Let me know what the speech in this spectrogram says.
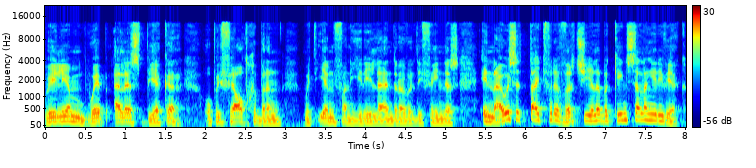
William Webb Ellis beker op die veld gebring met een van hierdie Land Rover Defenders. En nou is dit tyd vir 'n virtuele bekendstelling hierdie week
